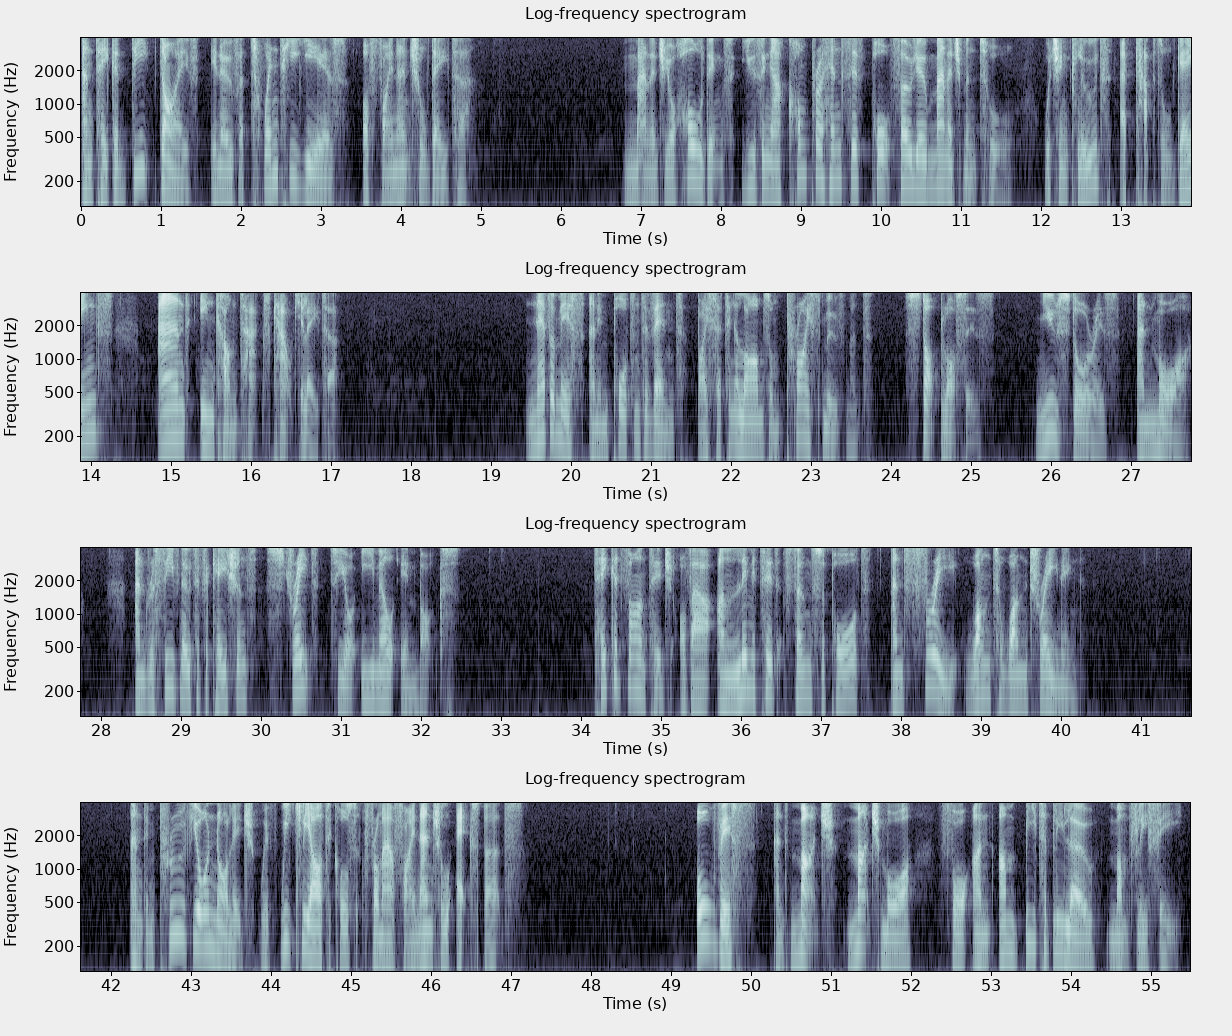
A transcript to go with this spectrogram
and take a deep dive in over 20 years of financial data. Manage your holdings using our comprehensive portfolio management tool, which includes a capital gains and income tax calculator. Never miss an important event by setting alarms on price movement, stop losses, news stories, and more, and receive notifications straight to your email inbox. Take advantage of our unlimited phone support and free one-to-one training. And improve your knowledge with weekly articles from our financial experts. All this and much, much more for an unbeatably low monthly fee.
